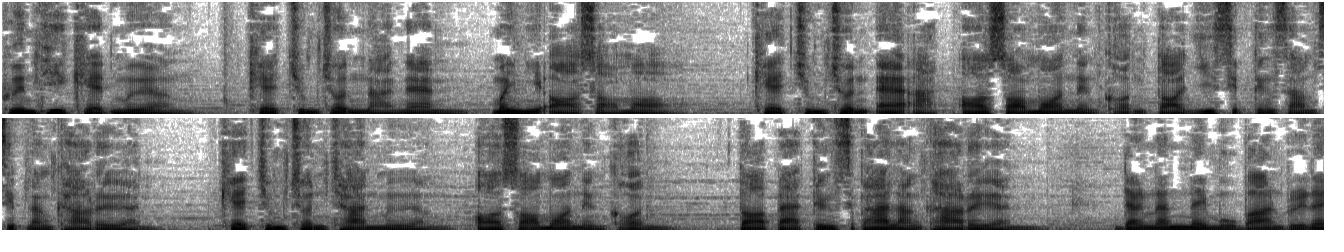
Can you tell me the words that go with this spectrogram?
พื้นที่เขตเมือง เขตชุมชนหนาแน่น ไม่มีอสมเขตชุมชนแออัดอสม1คนต่อ 20-30 หลังคาเรือน เขตชุมชนชานเมือง อสม1คน ต่อ8-15 หลังคาเรือน ดังนั้นในหมู่บ้านหรือใน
